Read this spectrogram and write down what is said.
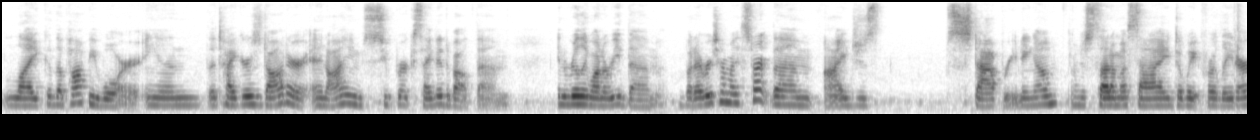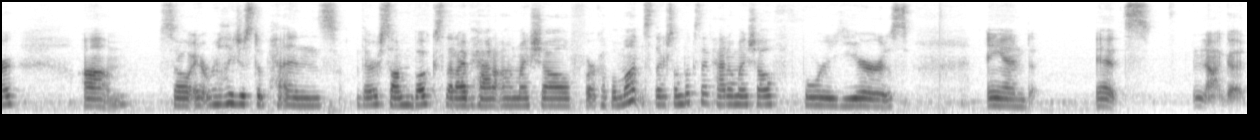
like The Poppy War and The Tiger's Daughter, and I'm super excited about them and really want to read them. But every time I start them, I just stop reading them. and just set them aside to wait for later. Um, so it really just depends. There are some books that I've had on my shelf for a couple months. There's some books I've had on my shelf for years. And it's not good,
